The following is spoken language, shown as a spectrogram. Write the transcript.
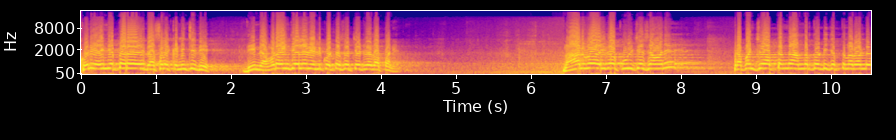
కొని ఏం చెప్పారు? ఇది అసలు ఇక్కడి నుంచి ఇది దీన్ని ఎవడో ఏం చేయలేదు వెళ్ళి కొట్టేసి వచ్చేటవే తప్పని. నాలుగో ఐదో కూల్చేసామని ప్రపంచవ్యాప్తంగా అందరితోటి చెప్తున్నారు వాళ్ళు.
